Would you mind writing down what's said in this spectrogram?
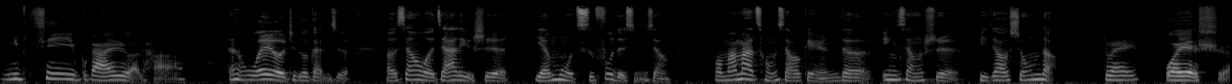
你轻易不敢惹她。嗯，我也有这个感觉，好像我家里是严母慈父的形象，我妈妈从小给人的印象是比较凶的。对我也是。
